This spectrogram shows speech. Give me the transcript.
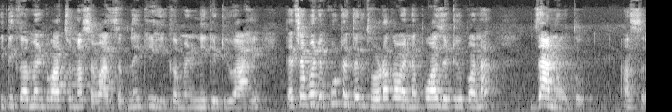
की ती कमेंट वाचून असं वाचत नाही की ही कमेंट निगेटिव्ह आहे. त्याच्यामध्ये कुठेतरी थोडा का होईना पॉझिटिव्हपणा जाणवतो. असं.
